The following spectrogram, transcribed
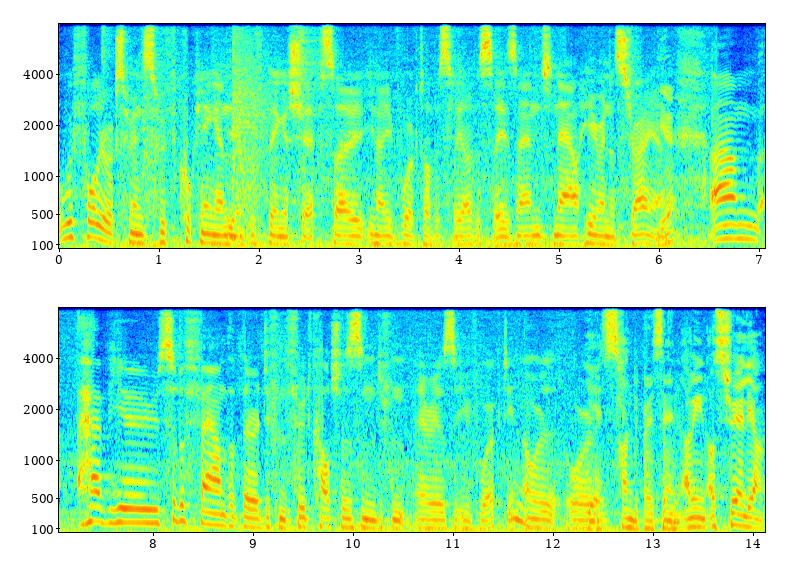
with all your experience with cooking and yeah. with being a chef, so, you know, you've worked obviously overseas and now here in Australia. Yeah. Um, have you sort of found that there are different food cultures in different areas that you've worked in? or, or Yes, 100%. I mean, Australia,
